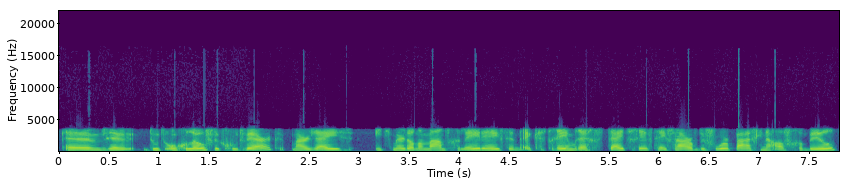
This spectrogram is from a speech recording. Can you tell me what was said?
Zij doet ongelooflijk goed werk, maar zij is iets meer dan een maand geleden... heeft een extreemrechts tijdschrift, heeft haar op de voorpagina afgebeeld...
